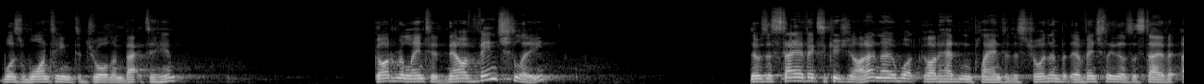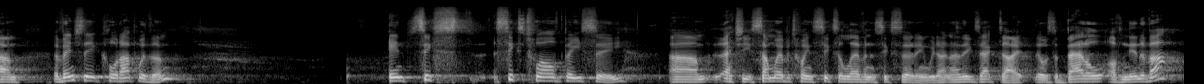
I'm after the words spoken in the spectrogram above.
was wanting to draw them back to Him? God relented. Now, eventually, there was a stay of execution. I don't know what God had in plan to destroy them, but eventually there was a stay of it. Um, eventually, it caught up with them in 6, 612 BC, um, actually somewhere between 611 and 613, we don't know the exact date, there was the Battle of Nineveh.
